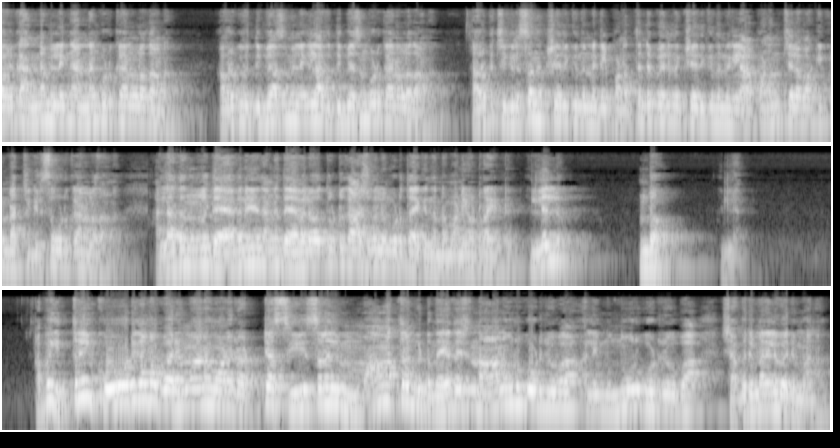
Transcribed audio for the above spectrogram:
അവർക്ക് അന്നമില്ലെങ്കിൽ അന്നം കൊടുക്കാനുള്ളതാണ്. അവർക്ക് വിദ്യാഭ്യാസമില്ലെങ്കിൽ ആ വിദ്യാഭ്യാസം കൊടുക്കാനുള്ളതാണ്. അവർക്ക് ചികിത്സ നിക്ഷേപിക്കുന്നുണ്ടെങ്കിൽ പണത്തിന്റെ പേരിൽ നിക്ഷേപിക്കുന്നുണ്ടെങ്കിൽ ആ പണം ചെലവാക്കിക്കൊണ്ട് ആ ചികിത്സ കൊടുക്കാനുള്ളതാണ്. അല്ലാതെ നിങ്ങൾ ദേവനെ അങ്ങ് ദേവലോകത്തോട്ട് കാശ് വല്ലതും കൊടുത്തയക്കുന്നുണ്ടോ? മണി ഓർഡർ ആയിട്ട്. ഇല്ലല്ലോ. ഉണ്ടോ? ഇല്ല. അപ്പൊ ഇത്രയും കോടികളുടെ വരുമാനമാണ് ഒരൊറ്റ സീസണിൽ മാത്രം കിട്ടുന്നത്. ഏകദേശം നാനൂറ് കോടി രൂപ അല്ലെങ്കിൽ മുന്നൂറ് കോടി രൂപ ശബരിമലയിൽ വരുമാനം.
